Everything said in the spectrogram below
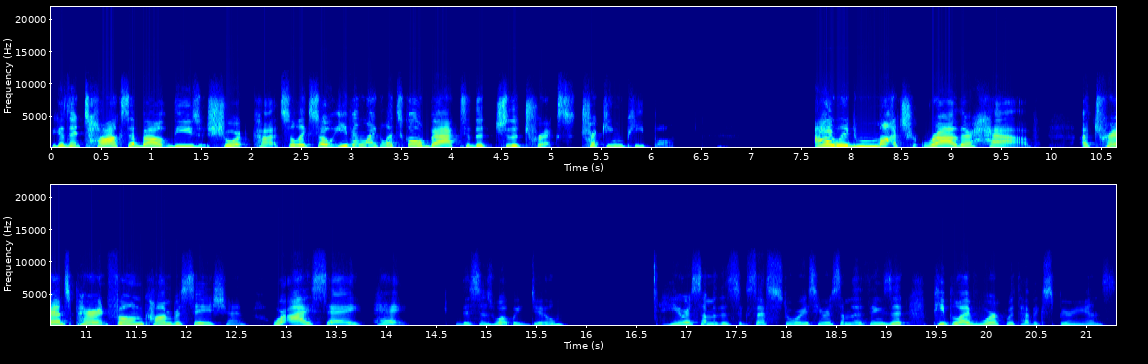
because it talks about these shortcuts. So like so even like let's go back to the to the tricks, tricking people. I would much rather have a transparent phone conversation where I say, hey, this is what we do. Here are some of the success stories. Here are some of the things that people I've worked with have experienced.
